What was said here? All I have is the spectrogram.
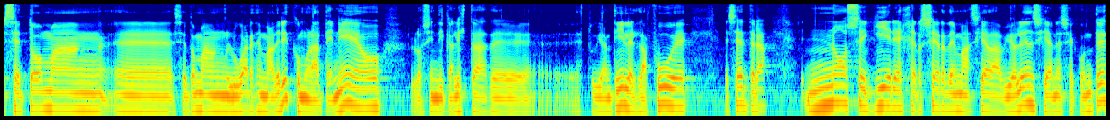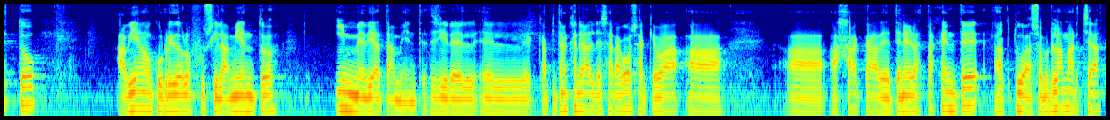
se, toman, se toman lugares de Madrid como el Ateneo, los sindicalistas de, estudiantiles, la FUE etcétera. No se quiere ejercer demasiada violencia en ese contexto. Habían ocurrido los fusilamientos inmediatamente. Es decir, el, capitán general de Zaragoza que va a, Jaca a detener a esta gente actúa sobre la marcha.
